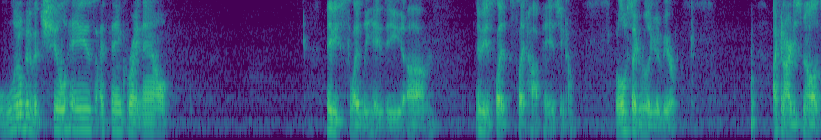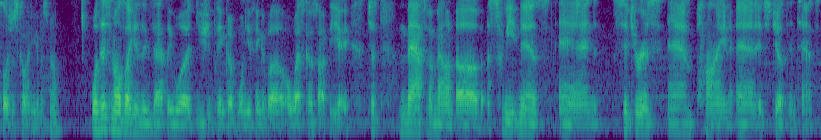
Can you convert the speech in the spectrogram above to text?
A little bit of a chill haze, I think, right now maybe slightly hazy, um, maybe a slight slight hop haze, you know. It looks like really good beer. I can already smell it, so let's just go ahead and give it a smell. What this smells like is exactly what you should think of when you think of a, a West Coast IPA. Just massive amount of sweetness and citrus and pine, and it's just intense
